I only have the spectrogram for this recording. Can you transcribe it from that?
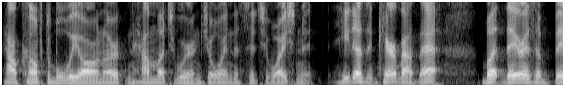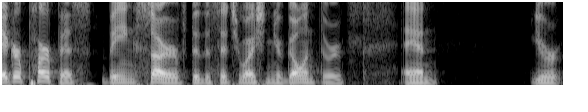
how comfortable we are on earth, and how much we're enjoying the situation. It, he doesn't care about that. But there is a bigger purpose being served through the situation you're going through, and you're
